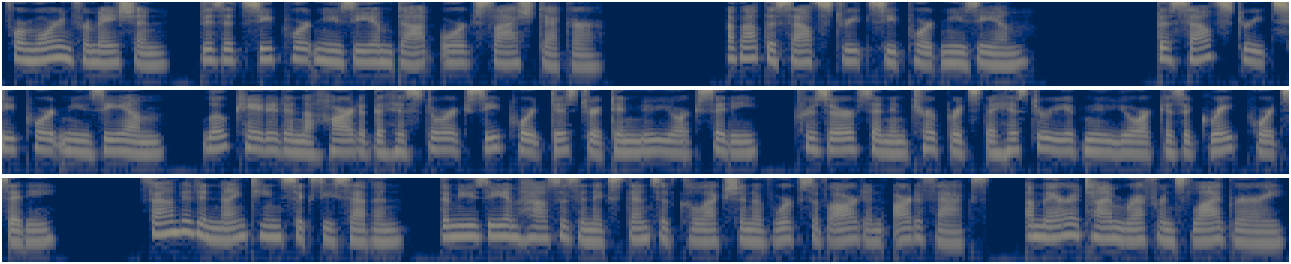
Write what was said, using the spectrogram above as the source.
For more information, visit seaportmuseum.org/decker. About the South Street Seaport Museum. The South Street Seaport Museum, located in the heart of the historic Seaport District in New York City, preserves and interprets the history of New York as a great port city. Founded in 1967, the museum houses an extensive collection of works of art and artifacts, a maritime reference library,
